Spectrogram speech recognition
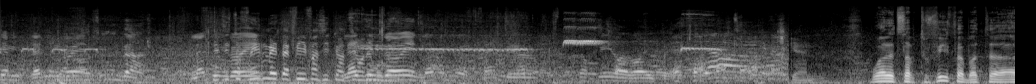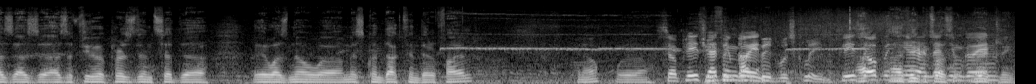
Let him go in. Let Sind him Sie go zufrieden in. mit der Let FIFA-Situation im him go in. Let him go. Thank you. Well, it's up to FIFA, but uh, as, as, as the FIFA president said, uh, there was no uh, misconduct in their file. You know, we're, So please let him go that in. bid was clean? Please I- open I here and let him go in. clean.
